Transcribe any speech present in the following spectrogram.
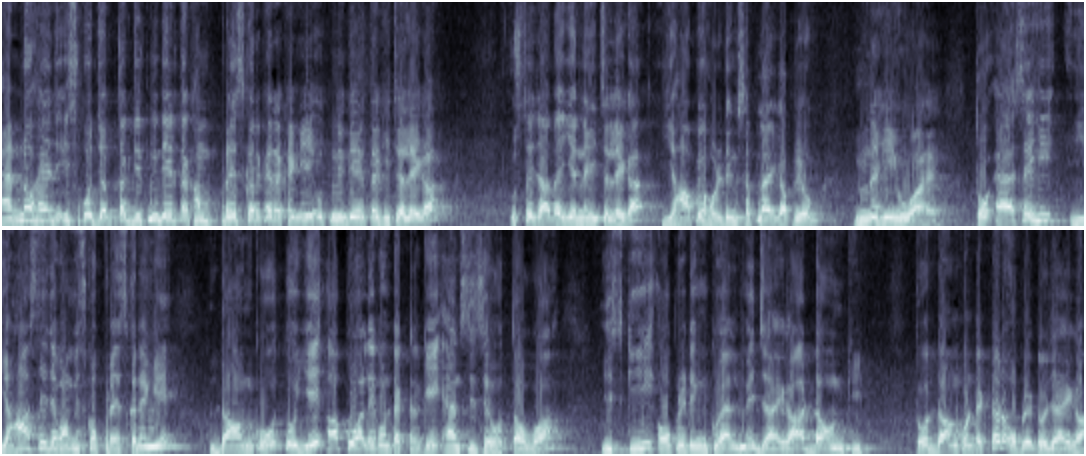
एनो है इसको जब तक जितनी देर तक हम प्रेस करके रखेंगे, उतनी देर तक ही चलेगा। उससे ज़्यादा ये नहीं चलेगा। यहाँ पे होल्डिंग सप्लाई का प्रयोग नहीं हुआ है। तो ऐसे ही यहाँ से जब हम इसको प्रेस करेंगे डाउन को तो ये अप वाले कॉन्ट्रेक्टर के एनसी से होता हुआ इसकी ऑपरेटिंग क्वेल में जाएगा डाउन की। तो डाउन कॉन्ट्रेक्टर ऑपरेट हो जाएगा।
